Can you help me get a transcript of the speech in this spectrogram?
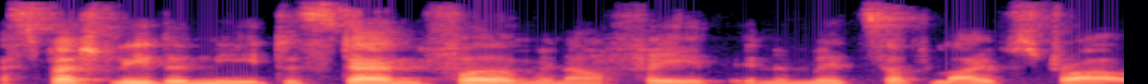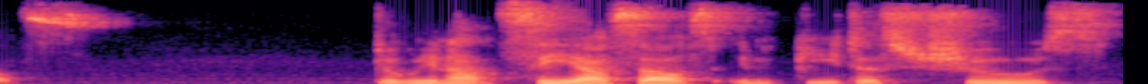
especially the need to stand firm in our faith in the midst of life's trials. Do we not see ourselves in Peter's shoes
